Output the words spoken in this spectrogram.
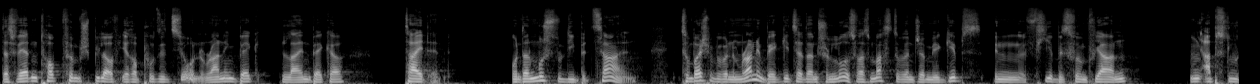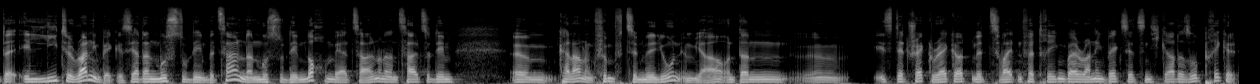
das werden Top 5 Spieler auf ihrer Position. Running Back, Linebacker, Tight End. Und dann musst du die bezahlen. Zum Beispiel bei einem Running Back geht es ja dann schon los. Was machst du, wenn Jamir Gibbs in vier bis fünf Jahren ein absoluter Elite Running Back ist? Ja, dann musst du den bezahlen, dann musst du dem noch mehr zahlen und dann zahlst du dem, ähm, keine Ahnung, 15 Millionen im Jahr und dann äh, ist der Track Record mit zweiten Verträgen bei Running Backs jetzt nicht gerade so prickelnd.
